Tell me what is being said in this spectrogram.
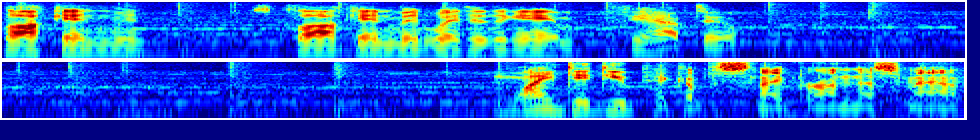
Clock in. Mid- clock in midway through the game if you have to. Why did you pick up a sniper on this map?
